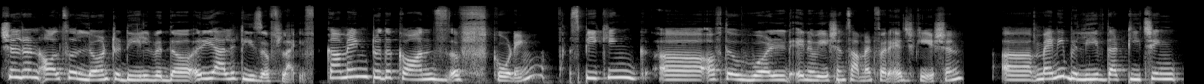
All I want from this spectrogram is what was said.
children also learn to deal with the realities of life. Coming to the cons of coding, speaking uh, of the World Innovation Summit for Education, uh, many believe that teaching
